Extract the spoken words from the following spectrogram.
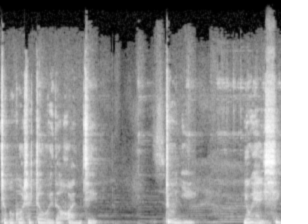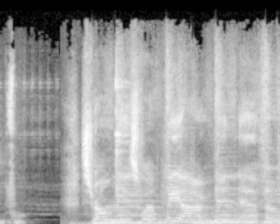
只不过是周围的环境。祝你永远幸福。from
